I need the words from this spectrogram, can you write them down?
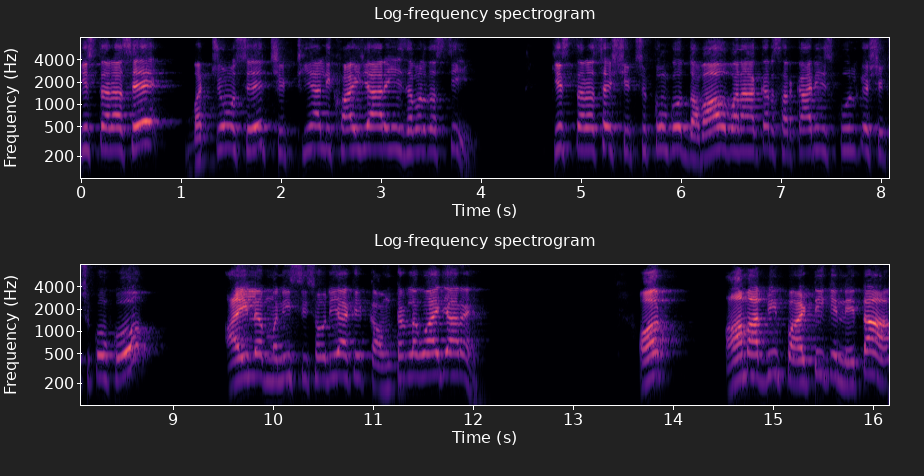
किस तरह से बच्चों से चिट्ठियाँ लिखवाई जा रही ज़बरदस्ती? किस तरह से शिक्षकों को दबाव बनाकर सरकारी स्कूल के शिक्षकों को आई लव मनीष सिसोदिया के काउंटर लगवाए जा रहे हैं? और आम आदमी पार्टी के नेता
